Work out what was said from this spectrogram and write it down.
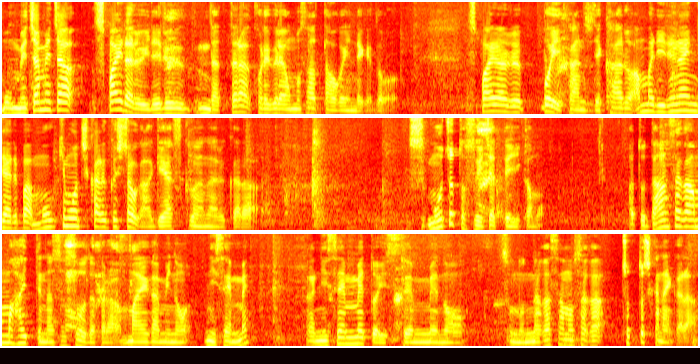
もうめちゃめちゃスパイラル入れるんだったらこれぐらい重さあった方がいいんだけどスパイラルっぽい感じでカールをあんまり入れないんであればもう気持ち軽くした方が上げやすくはなるからもうちょっとすいちゃっていいかも。あと段差があんま入ってなさそうだから前髪の2線目。2線目と1線目のその長さの差がちょっとしかないから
